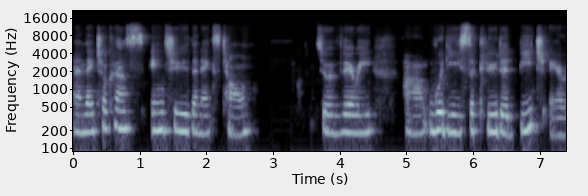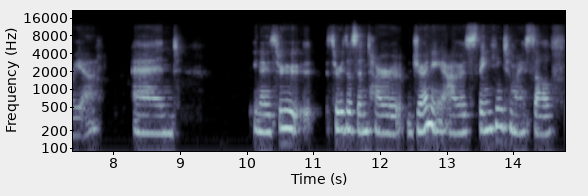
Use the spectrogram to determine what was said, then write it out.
And they took us into the next town to a very uh, woody, secluded beach area. And, you know, through through this entire journey, I was thinking to myself,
